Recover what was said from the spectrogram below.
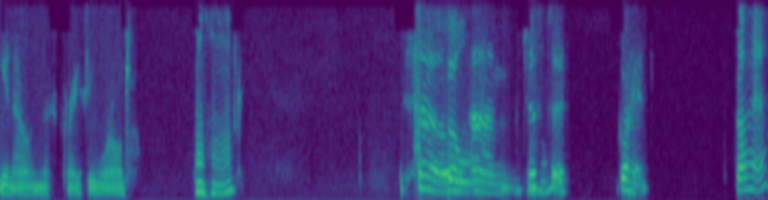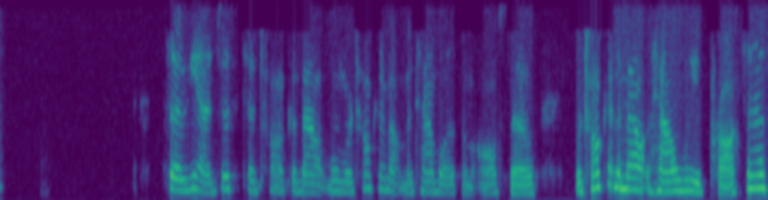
you know, in this crazy world. Uh-huh. So, so um, just uh-huh. to go ahead. Go ahead. So yeah, just to talk about when we're talking about metabolism, also we're talking about how we process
